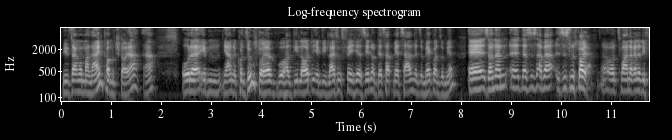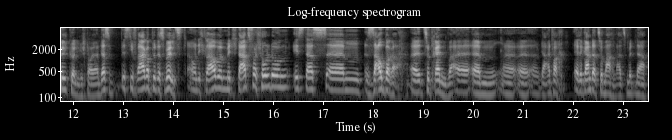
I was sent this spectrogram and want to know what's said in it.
wie sagen wir mal eine Einkommensteuer. Ja. Oder eben ja eine Konsumsteuer, wo halt die Leute irgendwie leistungsfähiger sind und deshalb mehr zahlen, wenn sie mehr konsumieren, äh, sondern äh, das ist aber, es ist eine Steuer und zwar eine relativ willkürliche Steuer. Und das ist die Frage, ob du das willst. Und ich glaube, mit Staatsverschuldung ist das ähm, sauberer äh, zu trennen, äh, ähm, äh, ja einfach eleganter zu machen, als mit einer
